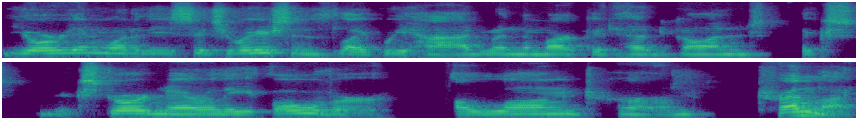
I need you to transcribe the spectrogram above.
you're in one of these situations like we had when the market had gone ex extraordinarily over a long-term trend line.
